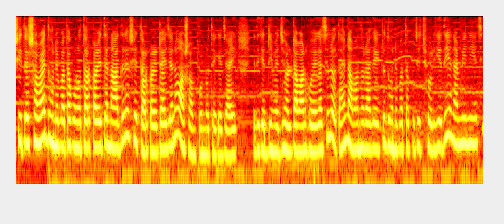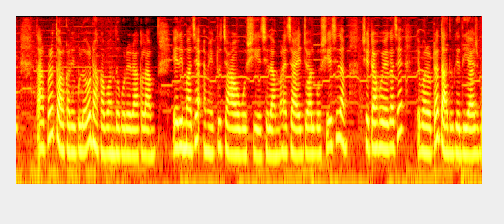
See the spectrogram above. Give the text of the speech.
শীতের সময় ধনেপাতা কোনো তরকারিতে না দিলে সেই তরকারিটাই যেন অসম্পূর্ণ থেকে যায়। এদিকে ডিমের ঝোলটা আমার হয়ে গেছিল, তাই নামানোর আগে একটু ধনেপাতা কুচি ছড়িয়ে দিয়ে নামিয়ে নিয়েছি। তারপরে তরকারিগুলোও ঢাকা বন্ধ করে রাখলাম। এরই মাঝে আমি একটু চাও বসিয়েছিলাম মানে চায়ের জল বসিয়েছিলাম, সেটা হয়ে গেছে, এবার ওটা দাদুকে দিয়ে আসব।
